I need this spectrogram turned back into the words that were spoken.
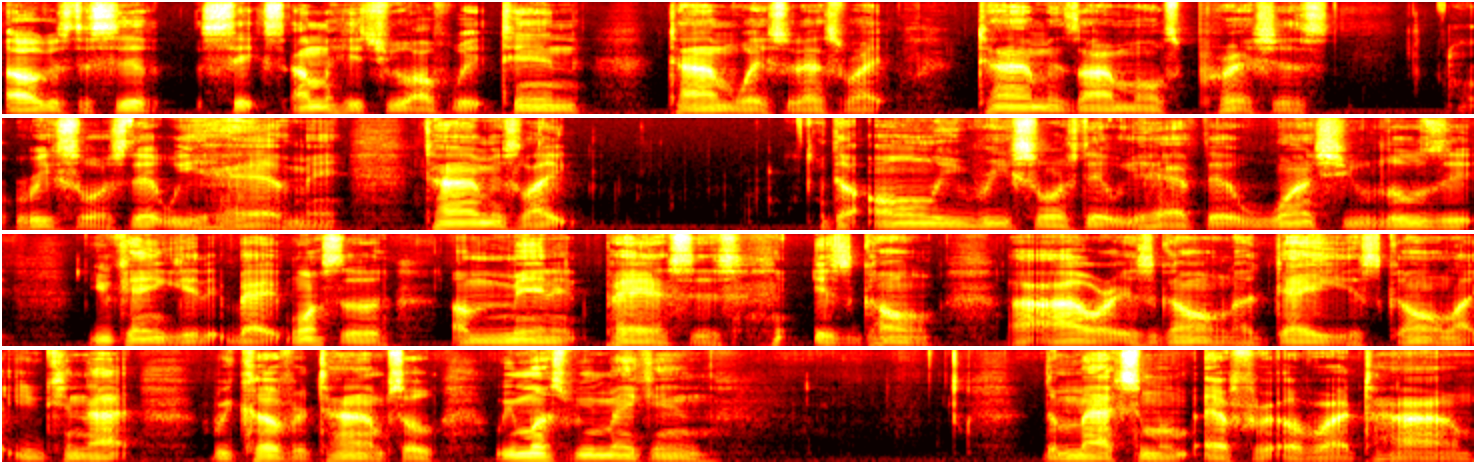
August the sixth. I'm gonna hit you off with ten time waster. That's right. Time is our most precious resource that we have, man. Time is like the only resource that we have that once you lose it, you can't get it back. Once a, a minute passes, it's gone. An hour is gone. A day is gone. Like you cannot recover time. So we must be making the maximum effort of our time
